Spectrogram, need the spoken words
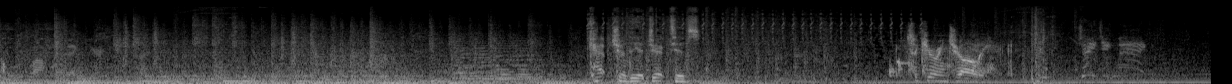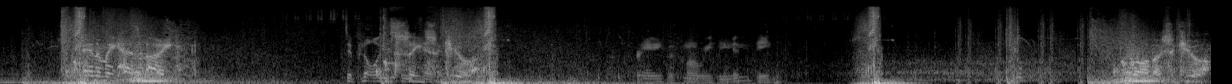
I'll farm back here. Capture the objectives. Securing Charlie. Enemy has A. Deploying C secure. Before we can get D. Bravo secure.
